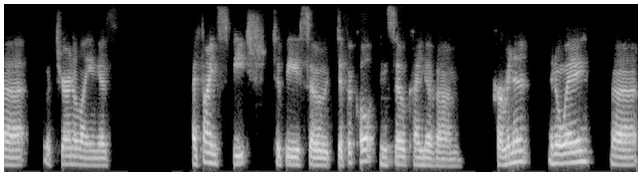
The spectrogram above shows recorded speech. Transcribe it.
uh, with journaling is I find speech to be so difficult and so kind of um, permanent in a way. Uh,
